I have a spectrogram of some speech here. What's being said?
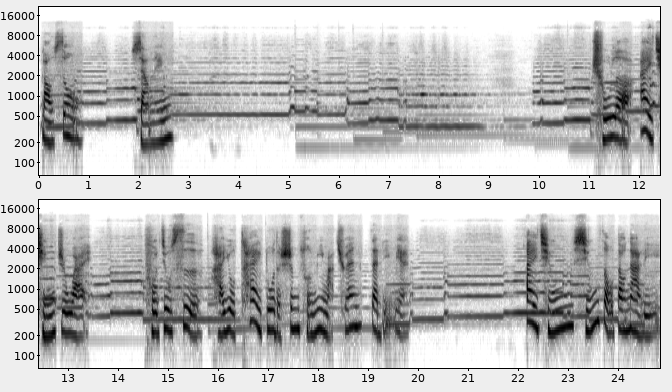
朗诵响铃。除了爱情之外。普救寺还有太多的生存密码圈在里面，爱情行走到那里，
